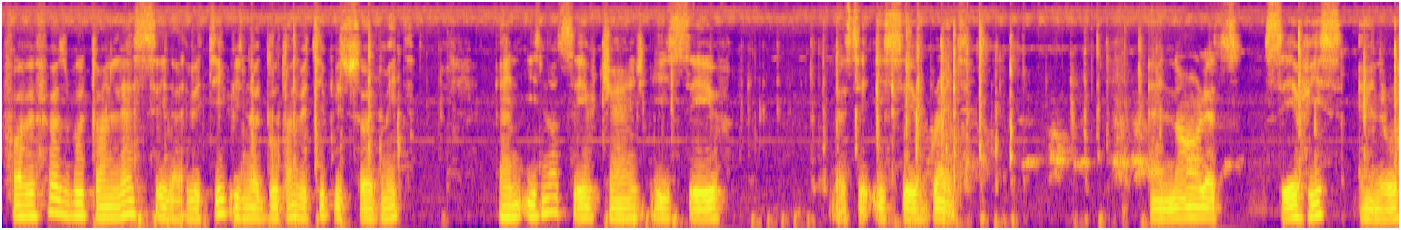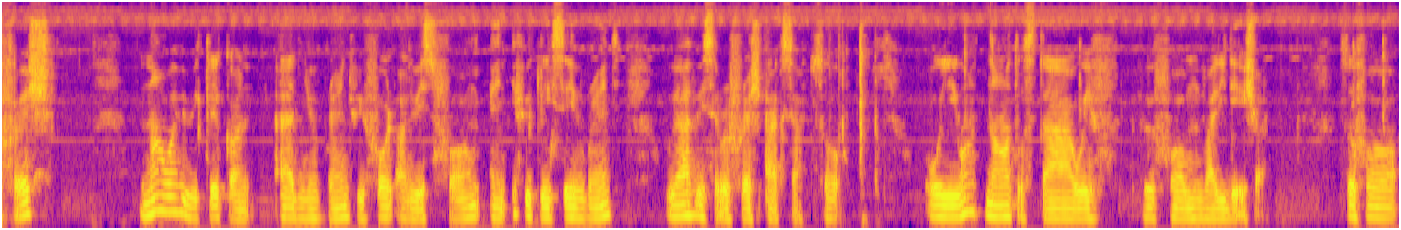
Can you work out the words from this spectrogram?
For the first button let's say that the tip is not button the tip is submit. And is not save change is save let's say is save brand. And now let's save this and refresh. Now when we click on add new brand we fall on this form. And if we click save brand we have this refresh action so we want now to start with the form validation so for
